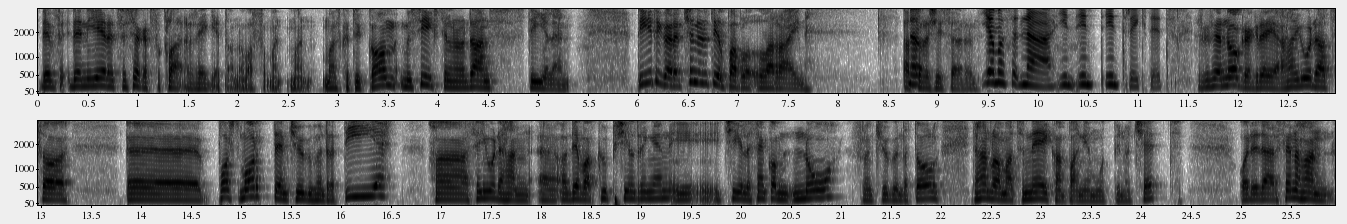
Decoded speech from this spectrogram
den, den ger ett försök att förklara reggaeton och varför man, man, man ska tycka om musikstilen och dansstilen. Tidigare, känner du till Pablo Larraín? Alltså No. regissören. Jag måste, nej, in, in, inte riktigt. Jag ska säga några grejer. Han gjorde alltså eh, Postmortem 2010. Han, sen gjorde han, eh, och det var kuppskildringen i, i Chile. Sen kom No från 2012. Det handlar om alltså nej-kampanjen mot Pinochet. Och det där, sen har han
